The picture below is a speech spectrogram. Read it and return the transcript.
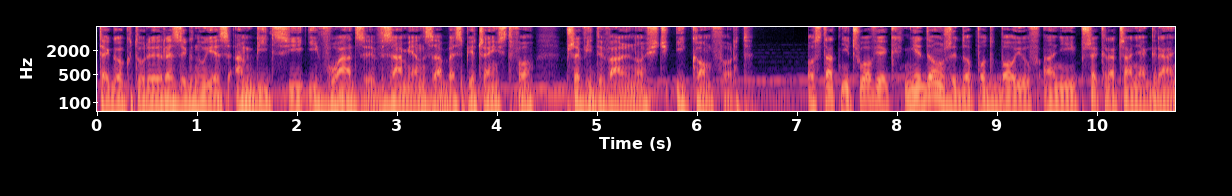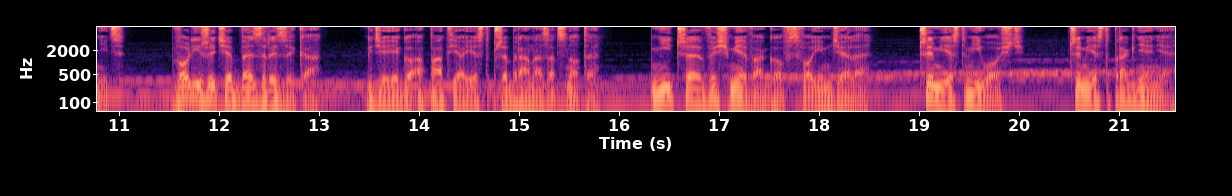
tego, który rezygnuje z ambicji i władzy w zamian za bezpieczeństwo, przewidywalność i komfort. Ostatni człowiek nie dąży do podbojów ani przekraczania granic. Woli życie bez ryzyka, gdzie jego apatia jest przebrana za cnotę. Nietzsche wyśmiewa go w swoim dziele. Czym jest miłość? Czym jest pragnienie?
